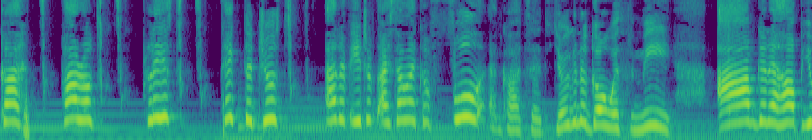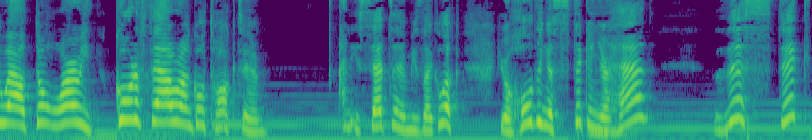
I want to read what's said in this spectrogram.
God, Paro, please take the Jews out of Egypt. I sound like a fool. And God said, You're gonna go with me. I'm gonna help you out. Don't worry. Go to Pharaoh and go talk to him. And he said to him, He's like, Look, you're holding a stick in your hand. This stick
